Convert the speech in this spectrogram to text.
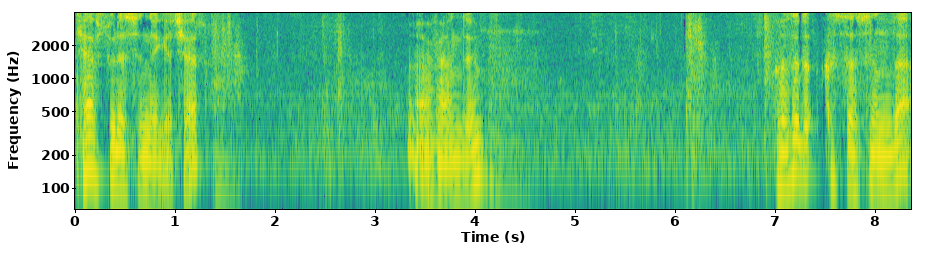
Kehf suresinde geçer. Efendim Hızır kıssasında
